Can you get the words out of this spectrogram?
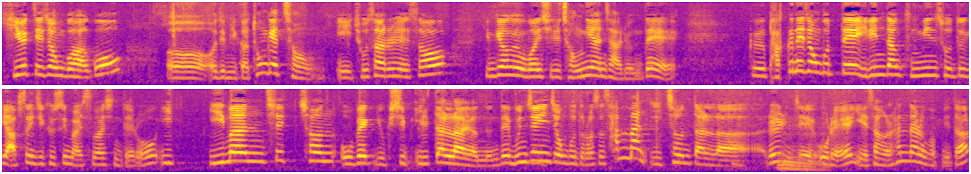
기획재정부하고 어 어딥니까 통계청이 조사를 해서 김경애 의원실이 정리한 자료인데 그 박근혜 정부 때 1인당 국민소득이 앞서 이제 교수님 말씀하신 대로 27,561달러였는데 문재인 정부 들어서 3만 2천 달러를 음. 이제 올해 예상을 한다는 겁니다.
